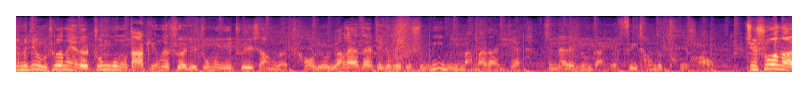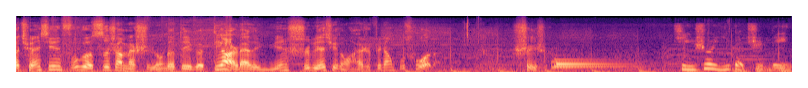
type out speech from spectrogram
那么进入车内的中控大屏的设计终于追上了潮流。原来在这个位置是密密麻麻的按键，现在的这种感觉非常的土豪。据说呢，全新福克斯上面使用的这个第二代的语音识别系统还是非常不错的，试一试。请说一个指令。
